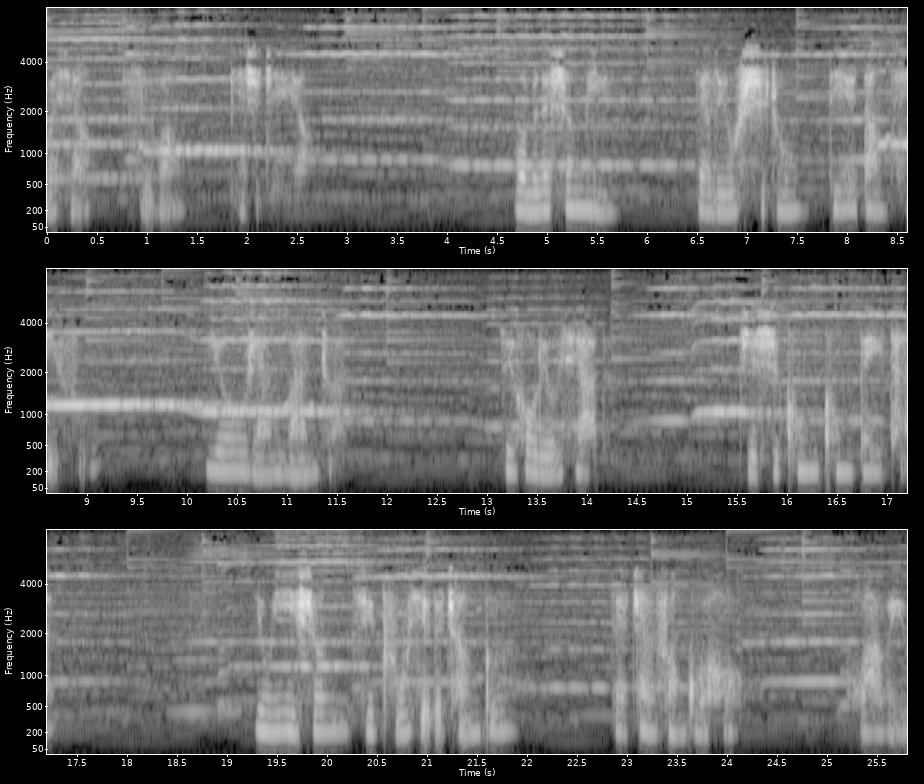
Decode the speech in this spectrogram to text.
我想，死亡便是这样。我们的生命在流逝中跌宕起伏，悠然婉转，最后留下的只是空空悲叹。用一生去谱写的长歌，在绽放过后。化为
